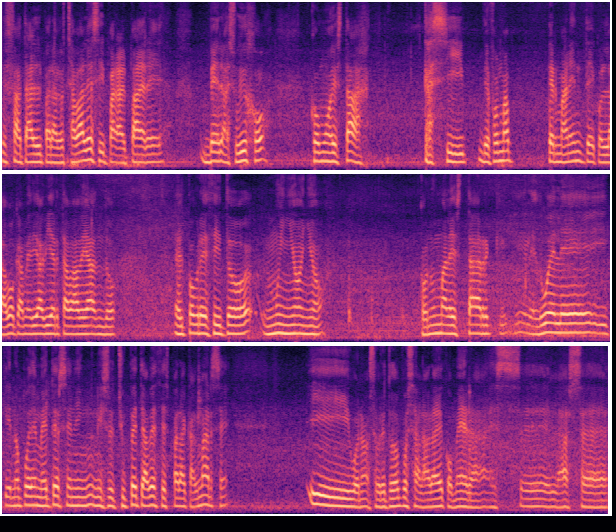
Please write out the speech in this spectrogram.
es fatal para los chavales y para el padre ver a su hijo cómo está casi de forma permanente con la boca medio abierta babeando, el pobrecito muy ñoño, con un malestar que, le duele y que no puede meterse ni, su chupete a veces para calmarse. Y bueno, sobre todo pues a la hora de comer, es, eh, las, eh,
